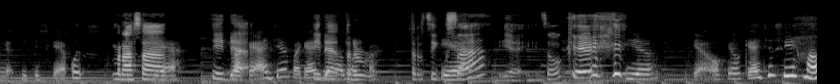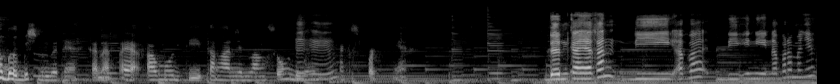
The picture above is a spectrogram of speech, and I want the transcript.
nggak tipis kayak aku merasa ya tidak pakai aja pakai aja tidak nggak ter- apa-apa. tersiksa ya it's okay iya ya oke oke aja sih malah bagus sebenarnya karena kayak kamu ditanganin langsung dengan Mm-mm. expertnya dan kayak kan di apa di ini apa namanya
